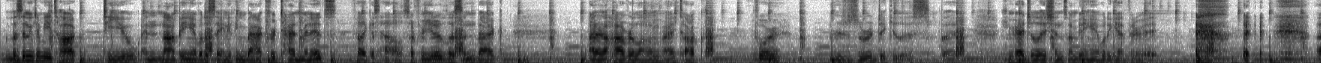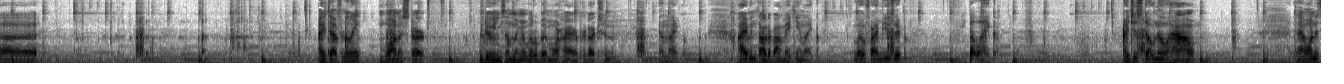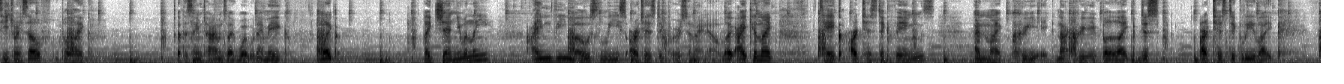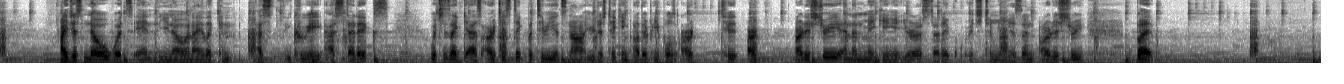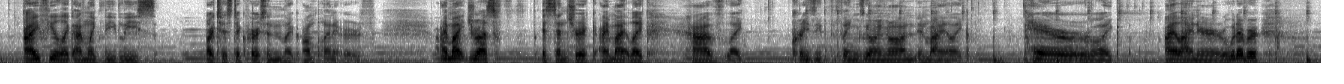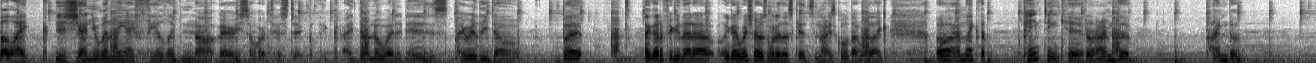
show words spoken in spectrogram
listening to me talk to you and not being able to say anything back for 10 minutes, I feel like it's hell. So for you to listen back, I don't know, however long I talk for, it's just ridiculous. But congratulations on being able to get through it. uh, I definitely want to start doing something a little bit more higher production. And like, I haven't thought about making like lo fi music, but like, I just don't know how. And I want to teach myself, but like, at the same time, it's like, what would I make? I'm like, like, genuinely, I'm the most least artistic person I know. Like, I can like take artistic things and like create, not create, but like just artistically like I just know what's in, you know, and I like can create aesthetics, which is I guess artistic, but to me it's not. You're just taking other people's art art artistry and then making it your aesthetic, which to me isn't artistry. But I feel like I'm like the least artistic person like on planet Earth. I might dress eccentric. I might like have like crazy things going on in my like hair or like eyeliner or whatever but like genuinely i feel like not very so artistic. Like i don't know what it is. I really don't. But i gotta figure that out. Like i wish i was one of those kids in high school that were like oh i'm like the painting kid or i'm the i'm the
